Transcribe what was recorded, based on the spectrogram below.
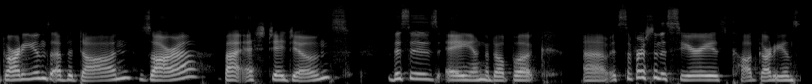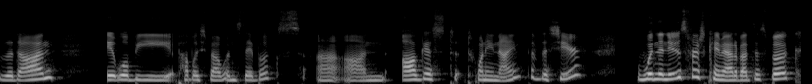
Guardians of the Dawn, Zhara by S. Jae-Jones. This is a young adult book. Uh, it's the first in the series called Guardians of the Dawn. It will be published by Wednesday Books uh, on August 29th of this year. When the news first came out about this book,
